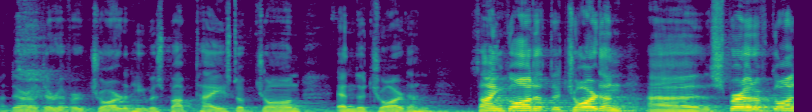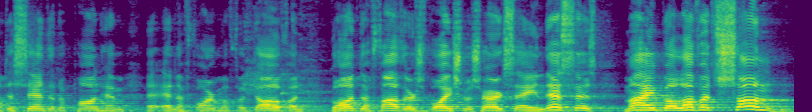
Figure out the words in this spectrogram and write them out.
and there at the river Jordan he was baptized of John in the Jordan. Thank God at the Jordan, uh, the Spirit of God descended upon him in the form of a dove, and God the Father's voice was heard saying, This is my beloved Son.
